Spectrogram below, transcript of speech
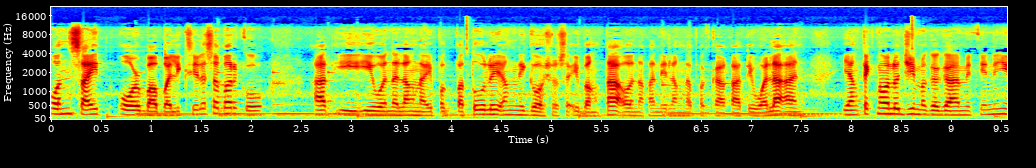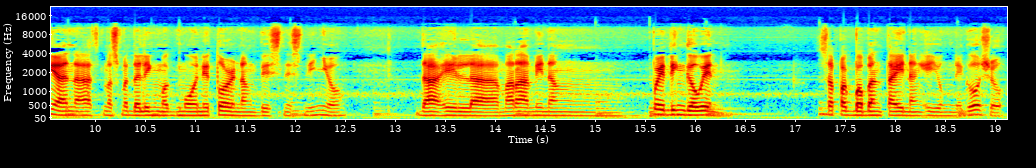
on-site or babalik sila sa barko at iiwan na lang na ipagpatuloy ang negosyo sa ibang tao na kanilang napagkakatiwalaan. Yung technology magagamit ninyo yan at mas madaling mag-monitor ng business ninyo dahil uh, marami ng pwedeng gawin sa pagbabantay ng iyong negosyo.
